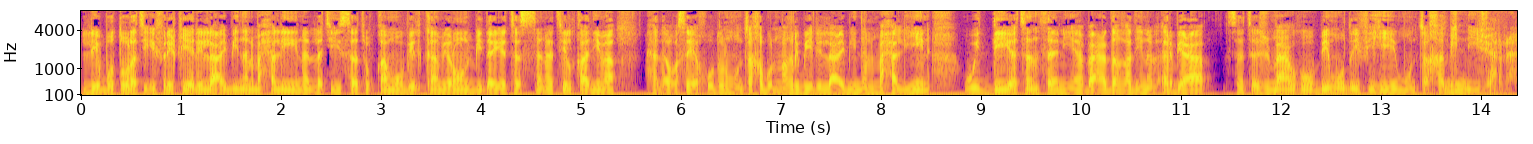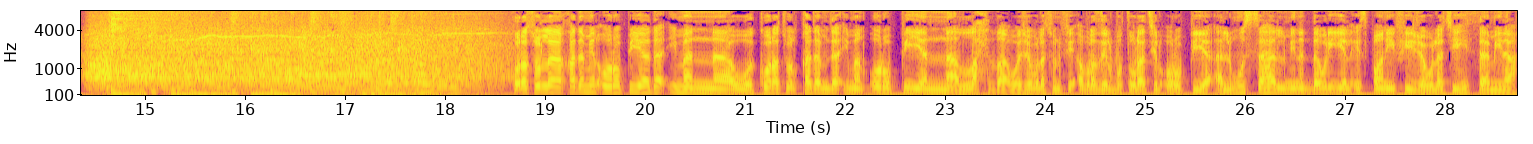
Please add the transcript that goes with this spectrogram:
لبطولة إفريقيا للاعبين المحليين التي ستقام بالكاميرون بداية السنة القادمة. هذا وسيخوض المنتخب المغربي للاعبين المحليين ودية ثانية بعد غد الأربعاء ستجمعه بمضيفه منتخب النيجر. كرة القدم الأوروبية دائما أو كرة القدم دائما أوروبيا اللحظة وجولة في أبرز البطولات الأوروبية المستهل من الدوري الإسباني في جولته الثامنة.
